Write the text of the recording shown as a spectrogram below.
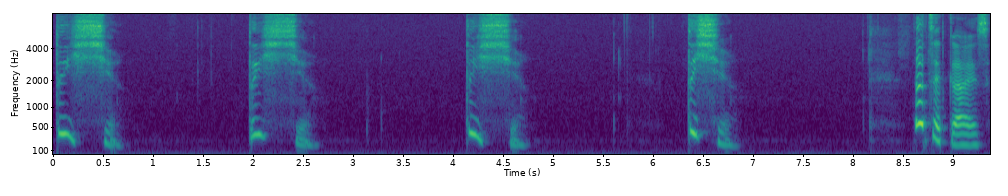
Тысяча. Тысяча. Тысяча. That's it, guys.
